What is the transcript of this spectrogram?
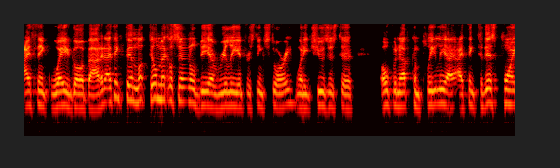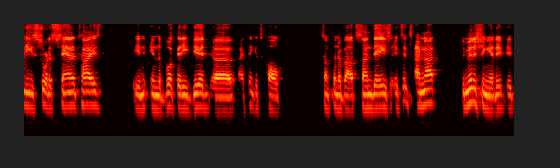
I think way to go about it. I think Phil, Phil Mickelson will be a really interesting story when he chooses to open up completely. I, I think to this point he's sort of sanitized in in the book that he did. Uh, I think it's called something about Sundays. It's it's I'm not diminishing it. It, it.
